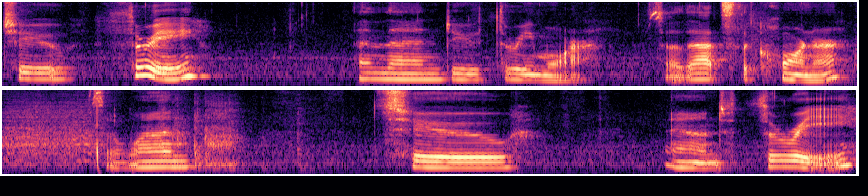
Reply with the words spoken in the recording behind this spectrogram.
two, three, and then do three more. So that's the corner. So one, two, and three.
